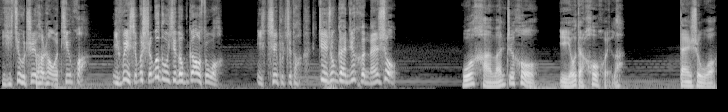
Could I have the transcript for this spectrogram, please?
你就知道让我听话，你为什么什么东西都不告诉我？你知不知道这种感觉很难受？我喊完之后也有点后悔了，但是我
